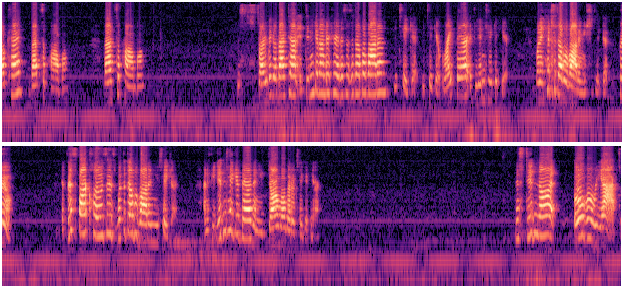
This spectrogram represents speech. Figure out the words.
Okay, that's a problem. That's a problem. This started to go back down. It didn't get under here. This is a double bottom. You take it. You take it right there if you didn't take it here. When it hits a double bottom, you should take it. Boom. If this bar closes with a double bottom, you take it. And if you didn't take it there, then you darn well better take it here. This did not overreact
